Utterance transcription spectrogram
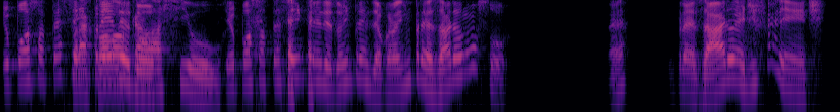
Eu posso até ser Pra empreendedor. lá CEO. Eu posso até ser empreendedor e empreender. Agora, empresário eu não sou. Né? Empresário é diferente.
